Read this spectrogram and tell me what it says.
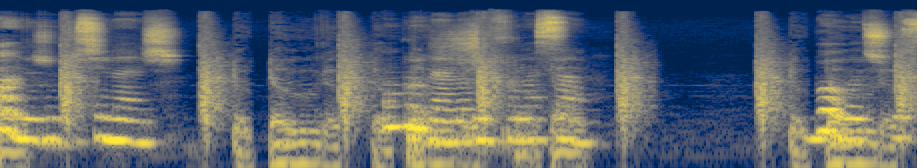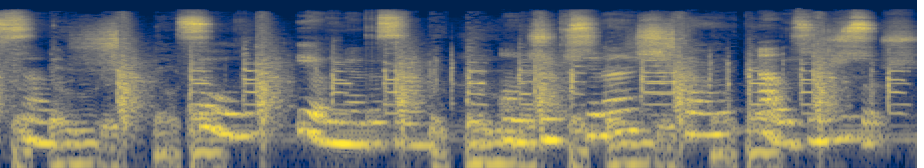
Ondas Nutricionais Um programa de informação, boa disposição, saúde e alimentação. Ondas Nutricionais com Alison Jesus.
